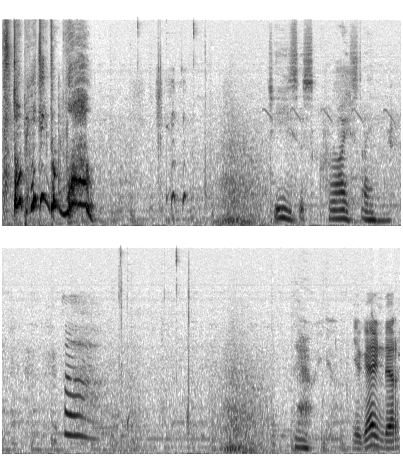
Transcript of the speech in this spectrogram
Stop hitting the wall! Jesus Christ, I. There we go. You're getting there.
